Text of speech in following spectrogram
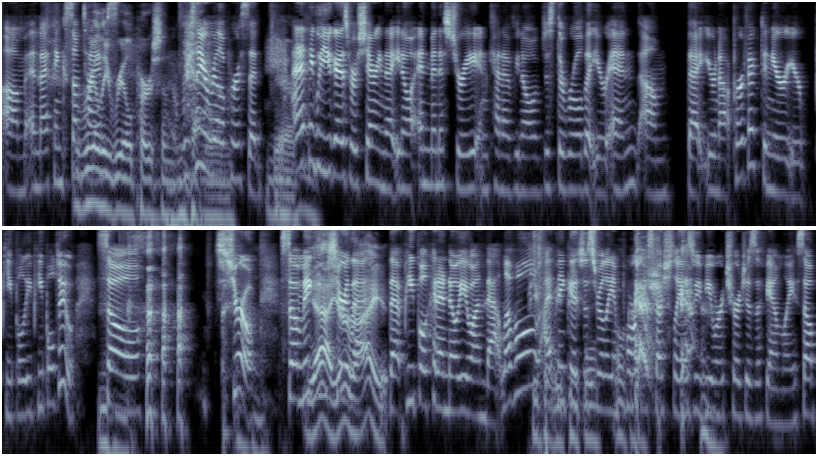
Um, and I think sometimes really real person really a real person. yeah And I think what you guys were sharing that, you know, in ministry and kind of, you know, just the role that you're in, um, that you're not perfect and you're you're people people too. So Mhm. it's true. So making Yeah, sure that right. that people kind of know you on that level, I People-y think is just really Oh, important, gosh. especially as we view our church as a family. So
